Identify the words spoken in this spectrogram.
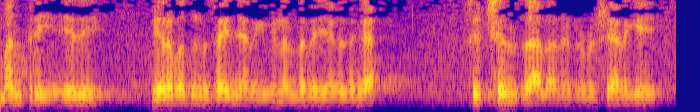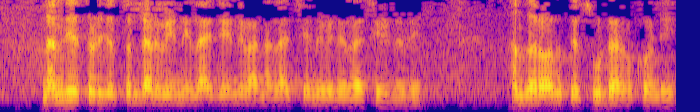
మంత్రి ఇది వీరభద్రుని సైన్యానికి వీళ్ళందరినీ ఏ విధంగా శిక్షించాలో అనేటువంటి విషయానికి నందీశ్వరుడు చెప్తుంటాడు వీడిని ఇలా చేయండి వాడిని అలా చేయండి వీడిని ఇలా చేయండి అని. అంతవరకు తెచ్చుకుంటారు అనుకోండి.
